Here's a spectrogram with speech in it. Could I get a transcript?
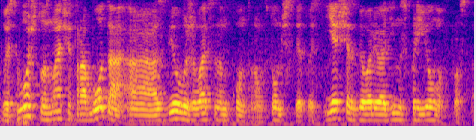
То есть вот что значит работа а, с биовыживательным контуром, в том числе. То есть я сейчас говорю один из приемов просто.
